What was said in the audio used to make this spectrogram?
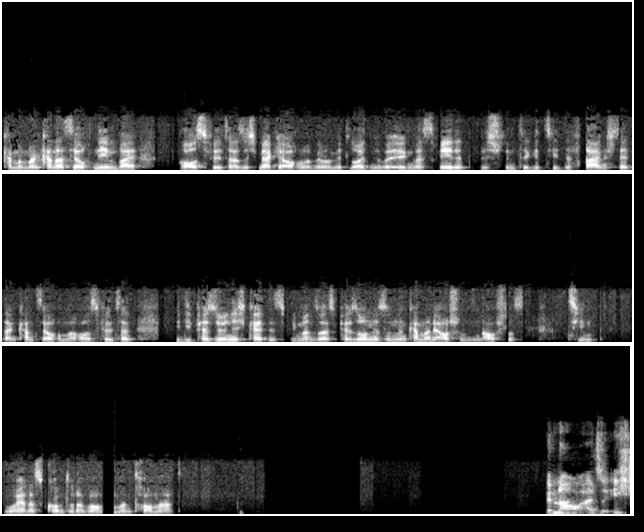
kann man, man kann das ja auch nebenbei rausfiltern. Also ich merke ja auch immer, wenn man mit Leuten über irgendwas redet, bestimmte gezielte Fragen stellt, dann kannst du ja auch immer rausfiltern, wie die Persönlichkeit ist, wie man so als Person ist und dann kann man ja auch schon einen Aufschluss ziehen, woher das kommt oder warum man Trauma hat. Genau, also ich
